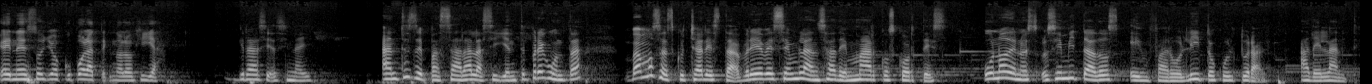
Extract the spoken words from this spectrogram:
En eso yo ocupo la tecnología. Gracias, Inay. Antes de pasar a la siguiente pregunta, vamos a escuchar esta breve semblanza de Marcos Cortés uno de nuestros invitados en Farolito Cultural. Adelante.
